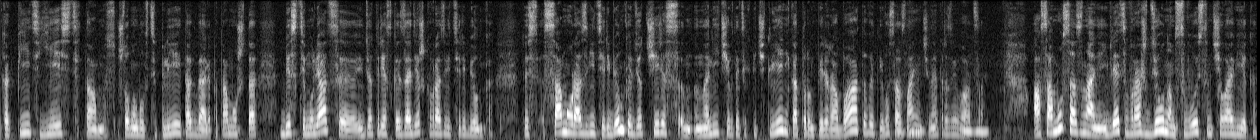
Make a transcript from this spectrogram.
как пить, есть, там, чтобы он был в тепле и так далее. Потому что без стимуляции идет резкая задержка в развитии ребенка. То есть само развитие ребенка идет через наличие вот этих впечатлений, которые он перерабатывает, его сознание mm -hmm. начинает развиваться. Mm -hmm. А само сознание является врожденным свойством человека.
